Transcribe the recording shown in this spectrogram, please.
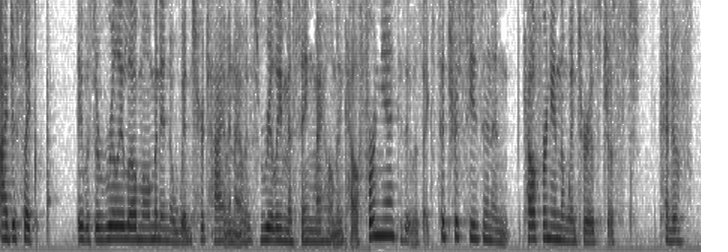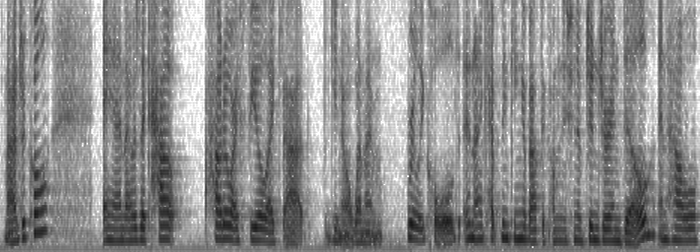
I just like it was a really low moment in a winter time and I was really missing my home in California because it was like citrus season and California in the winter is just kind of magical. And I was like how how do I feel like that, you know, when I'm really cold? And I kept thinking about the combination of ginger and dill and how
